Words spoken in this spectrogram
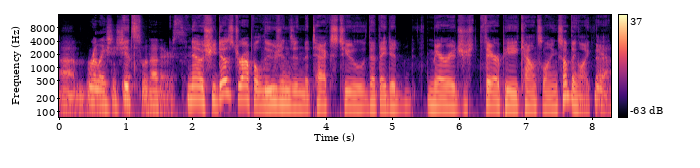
um, relationships it's, with others. Now, she does drop allusions in the text to that they did marriage therapy, counseling, something like that. Yeah.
